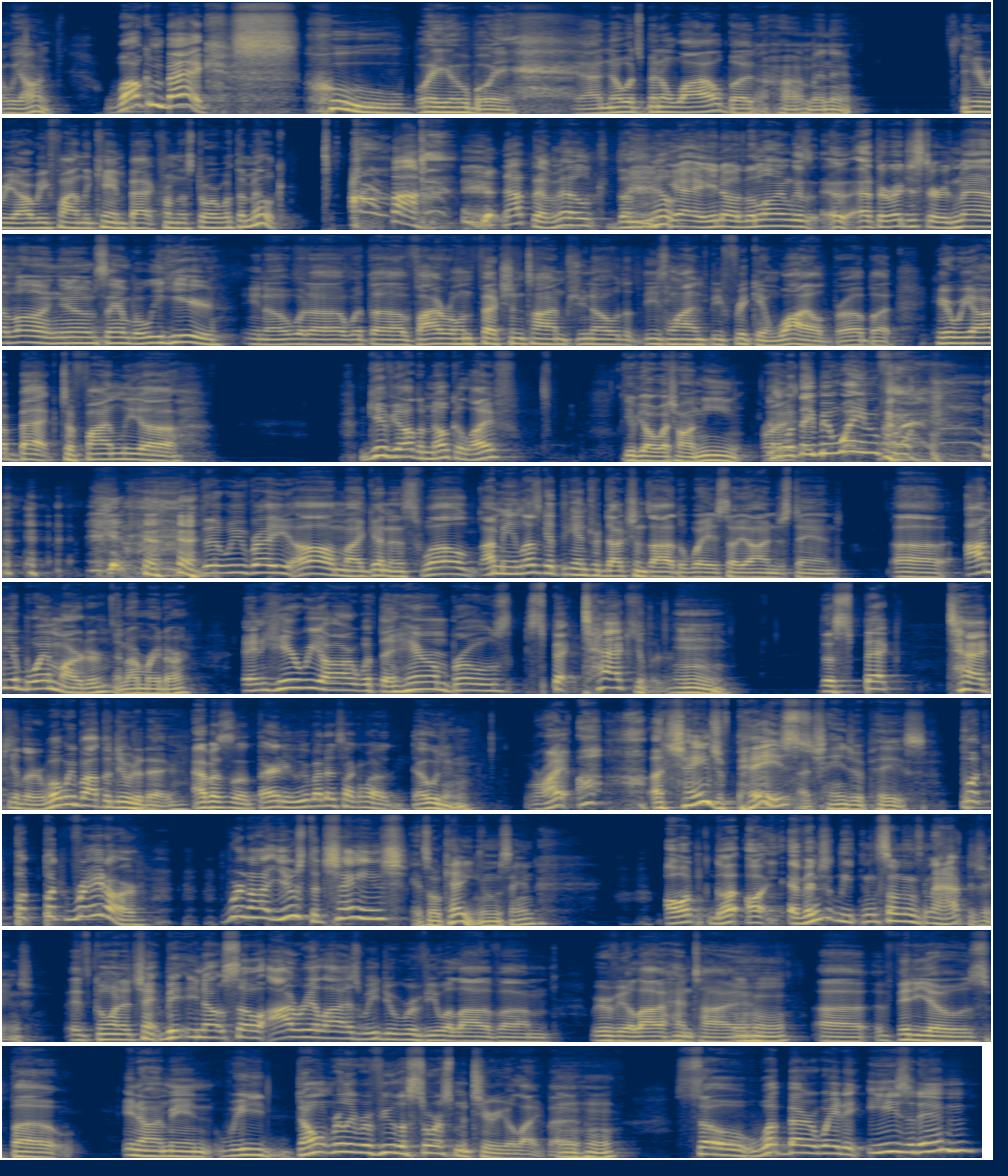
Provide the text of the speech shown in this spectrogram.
And we on. Welcome back. Whoo, boy, oh boy. Yeah, I know it's been a while, but Uh huh, minute. here we are. We finally came back from the store with the milk. Not the milk. The milk. Yeah, you know, the line was uh, at the register is mad long, you know what I'm saying? But we here. You know, with uh with uh viral infection times, you know that these lines be freaking wild, bro. But here we are back to finally uh give y'all the milk of life. Give y'all what y'all need. That's what they've been waiting for. Did we ready? Oh my goodness. Well, I mean, let's get the introductions out of the way so y'all understand. Uh, I'm your boy Martyr, and I'm Radar. and here we are with the Harem Bros Spectacular. The Spectacular. What we about to do today? Episode 30, we're about to talk about Dojin. Right? Oh, a change of pace. A change of pace. But but but radar. We're not used to change. It's okay, you know what I'm saying? All, all eventually think something's gonna have to change. It's going to change. But, You know, so I realize we do review a lot of um we review a lot of hentai uh videos, but you know, I mean, we don't really review the source material like that. So, what better way to ease it in?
